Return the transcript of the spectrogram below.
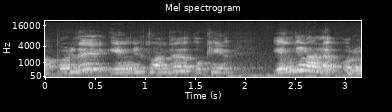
அப்பொழுது எங்களுக்கு வந்து ஓகே எங்களால் ஒரு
